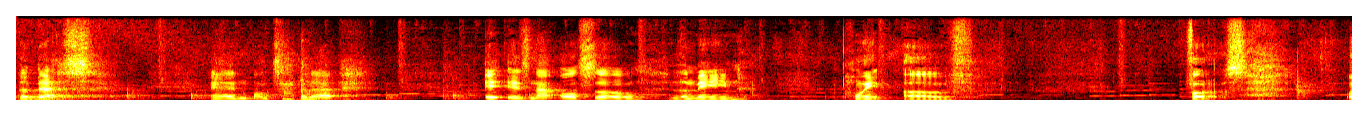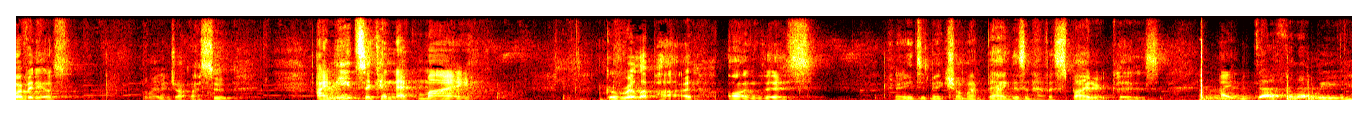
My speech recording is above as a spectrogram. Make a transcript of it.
the best. And on top of that, it is not also the main point of photos or videos. Oh, I gonna drop my suit. I need to connect my Gorilla Pod on this. I need to make sure my bag doesn't have a spider because I definitely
